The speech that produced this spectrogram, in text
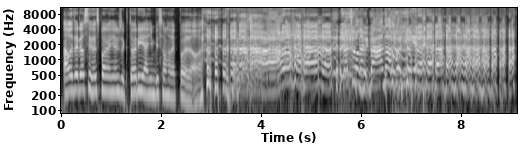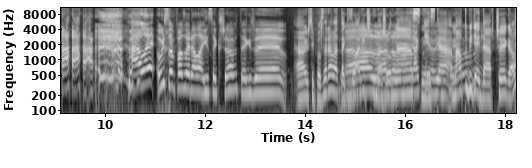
ale teraz si nespomeniem, že ktorý, ani by som ho nepovedala. Začalo nám iba áno, alebo nie. som pozerala Isex Shop, takže A už si pozerala, tak v lavičku máš od nás ďakujem, dneska. A ďakujem. mal tu byť aj darček, ale...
